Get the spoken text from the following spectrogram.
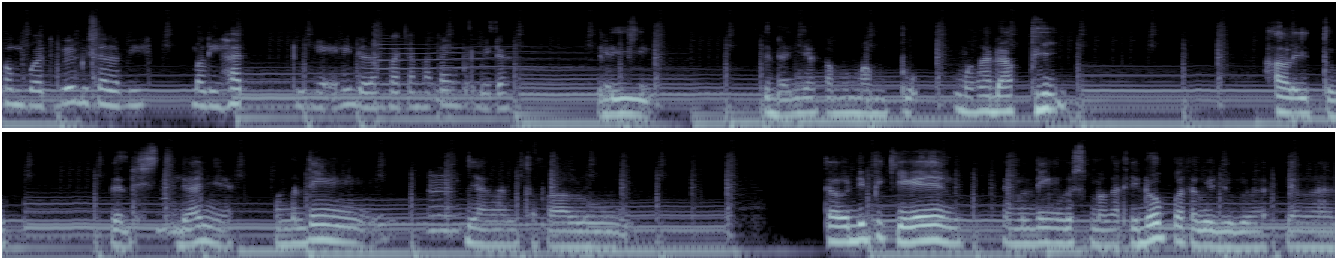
membuat gue bisa lebih melihat dunia ini dalam kacamata yang berbeda. jadi setidaknya kamu mampu menghadapi hal itu dan setidaknya yang penting Hmm. jangan terlalu terlalu dipikirin. Yang penting lu semangat hidup kata gue juga. Jangan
